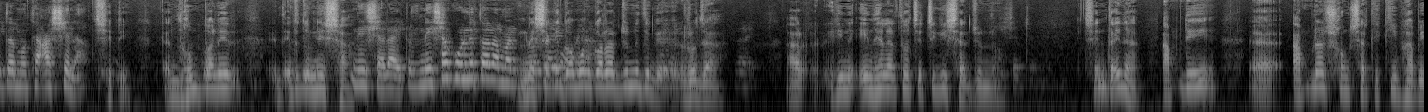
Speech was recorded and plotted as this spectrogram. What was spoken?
এটার মধ্যে আসে না। সেটি। ধূমপানের এটা তো নেশা। নেশা রাইট নেশা করলে তো আর আমার নেশাকে দমন করার জন্য তো রোজা। আর ইনহেলার তো হচ্ছে চিকিৎসার জন্য। সেন তাই না? আপনি আপনার সংসারকে কীভাবে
